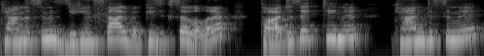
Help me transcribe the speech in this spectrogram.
kendisini zihinsel ve fiziksel olarak taciz ettiğini, kendisini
